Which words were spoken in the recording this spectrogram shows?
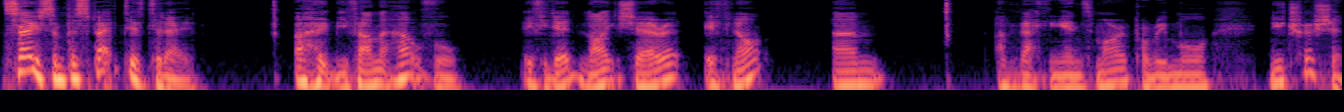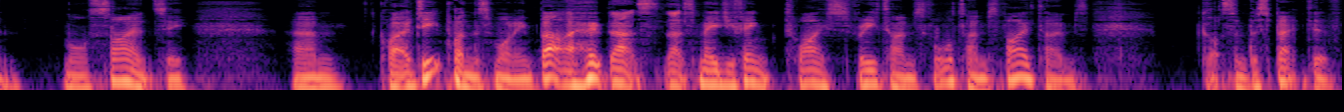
So some perspective today. I hope you found that helpful. If you did, like, share it. If not, um, I'll be back again tomorrow, probably more nutrition, more sciencey. Um, quite a deep one this morning, but I hope that's that's made you think twice, three times, four times, five times. Got some perspective.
